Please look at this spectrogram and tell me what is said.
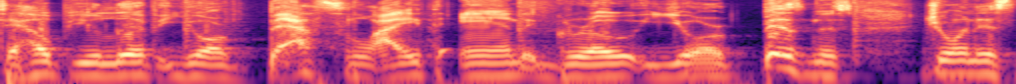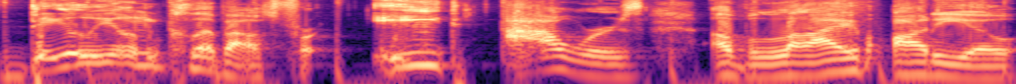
to help you live your best life and grow your business. Join us daily on Clubhouse for eight hours of live audio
